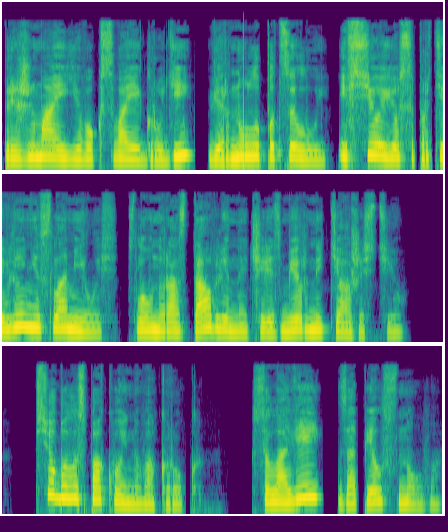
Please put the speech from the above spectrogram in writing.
прижимая его к своей груди, вернула поцелуй, и все ее сопротивление сломилось, словно раздавленное чрезмерной тяжестью. Все было спокойно вокруг. Соловей запел снова.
